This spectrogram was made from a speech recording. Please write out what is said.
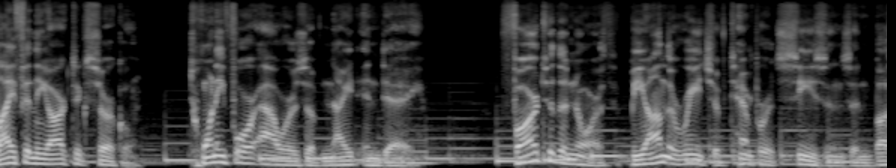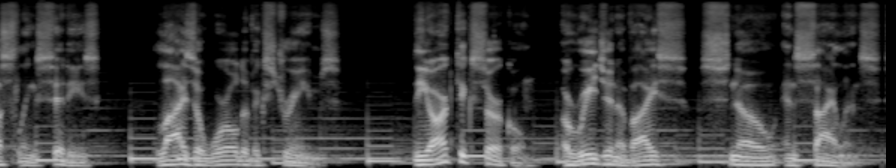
Life in the Arctic Circle, 24 hours of night and day. Far to the north, beyond the reach of temperate seasons and bustling cities, lies a world of extremes. The Arctic Circle, a region of ice, snow, and silence,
